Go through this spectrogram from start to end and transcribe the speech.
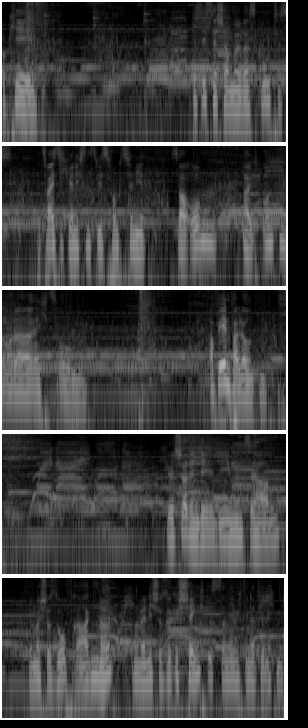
Okay. Das ist ja schon mal was Gutes. Jetzt weiß ich wenigstens, wie es funktioniert. So, oben halt unten oder rechts oben. Auf jeden Fall da unten. Ich will schon die, die Münze haben. Wenn wir schon so fragen, ne? Und wenn die schon so geschenkt ist, dann nehme ich die natürlich mit.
